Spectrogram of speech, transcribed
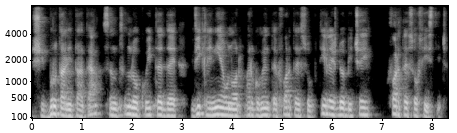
și brutalitatea sunt înlocuite de viclenia unor argumente foarte subtile și de obicei foarte sofistice.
